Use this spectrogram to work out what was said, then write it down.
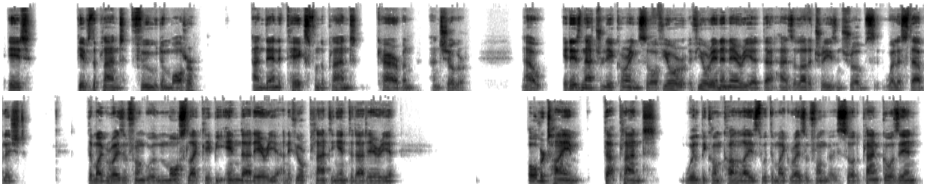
It gives the plant food and water, and then it takes from the plant carbon and sugar. Now, it is naturally occurring. So if you're, if you're in an area that has a lot of trees and shrubs well established, the mycorrhizal fungi will most likely be in that area. And if you're planting into that area, over time, that plant will become colonized with the mycorrhizal fungi. So the plant goes in,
